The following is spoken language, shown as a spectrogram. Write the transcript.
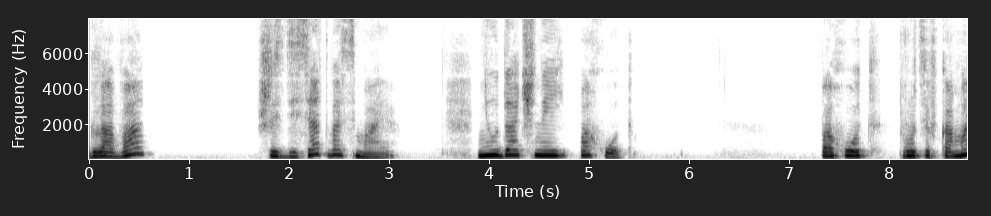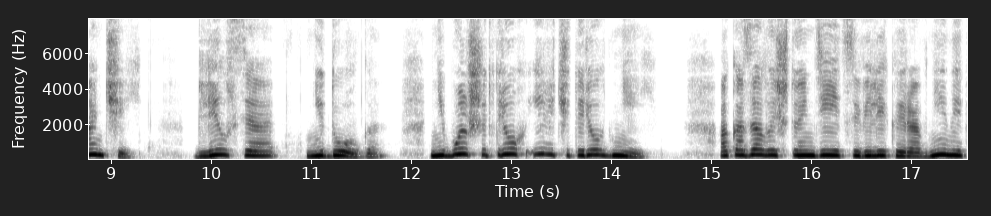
Глава 68. Неудачный поход. Поход против Каманчей длился недолго, не больше трех или четырех дней. Оказалось, что индейцы Великой Равнины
